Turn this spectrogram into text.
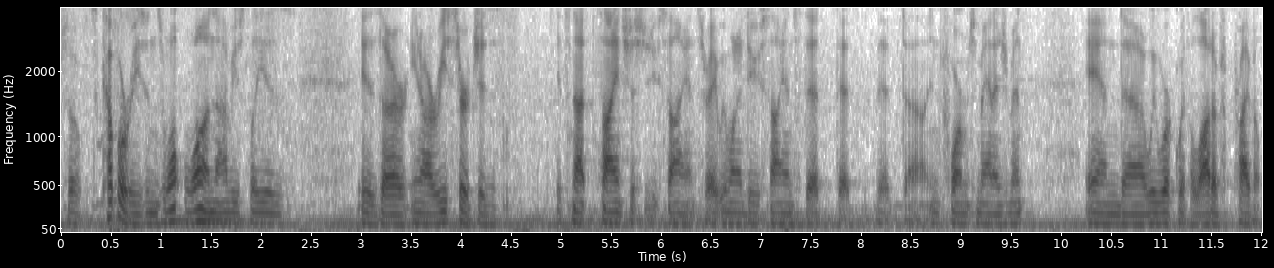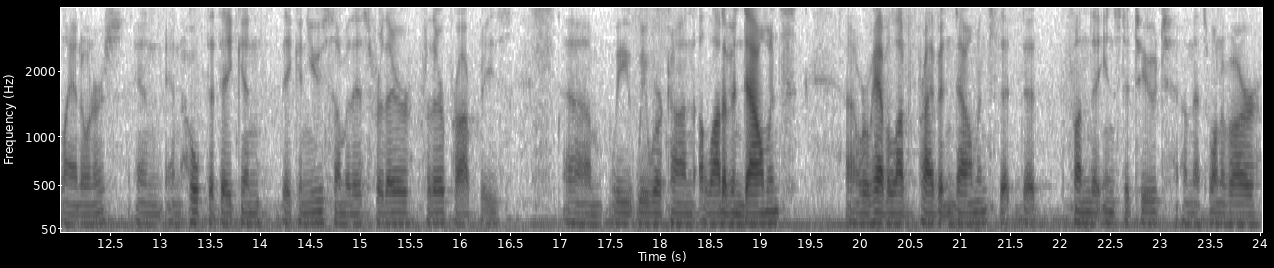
So it's a couple of reasons. One, one, obviously, is is our you know our research is it's not science just to do science, right? We want to do science that that that uh, informs management, And uh, we work with a lot of private landowners and, and hope that they can, they can use some of this for their, for their properties. Um, we, we work on a lot of endowments, uh, where we have a lot of private endowments that, that fund the institute. And that's one of our,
